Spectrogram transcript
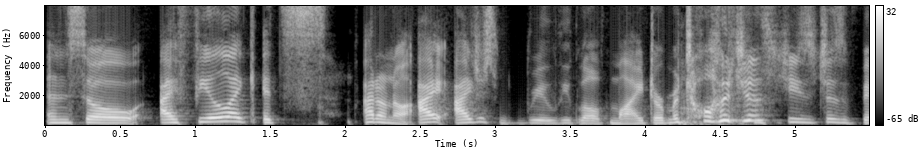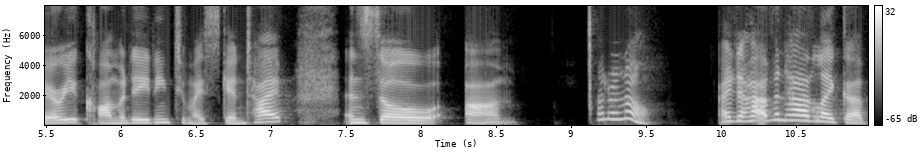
And so I feel like it's I don't know. I I just really love my dermatologist. She's just very accommodating to my skin type. And so um I don't know. I haven't had like a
